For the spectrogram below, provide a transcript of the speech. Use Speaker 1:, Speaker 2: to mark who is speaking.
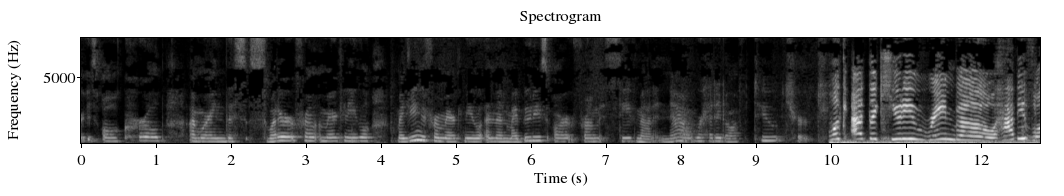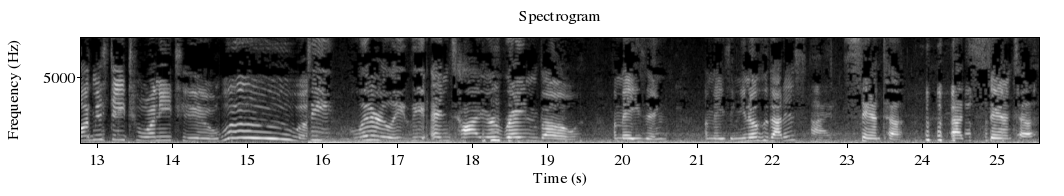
Speaker 1: is all curled. I'm wearing this sweater from American Eagle, my jeans are from American Eagle, and then my booties are from Steve Madden. Now we're headed off to church. Look at the cutie rainbow! Happy Vlogmas Day 22! Woo! See, literally the entire rainbow. Amazing. Amazing. You know who that is?
Speaker 2: Hi.
Speaker 1: Santa. That's Santa.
